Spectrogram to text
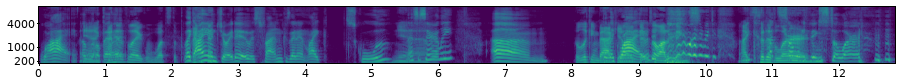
why a yeah, little bit. kind of like what's the point? like I enjoyed it. It was fun because I didn't like school Yeah. necessarily. Um, but looking but back, like you're why? like, there's a lot of things did we do- I could have had So learned. things to learn.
